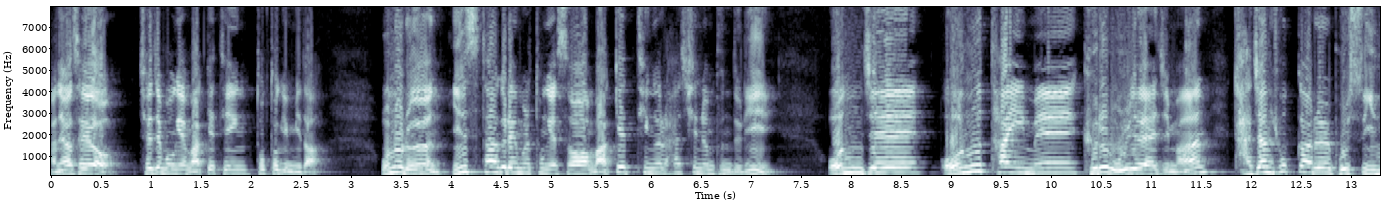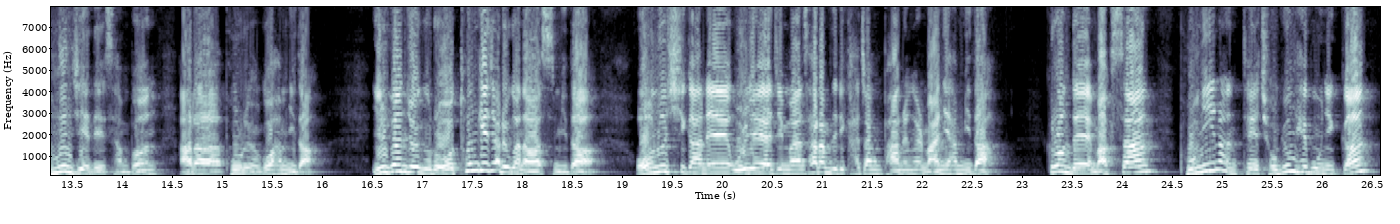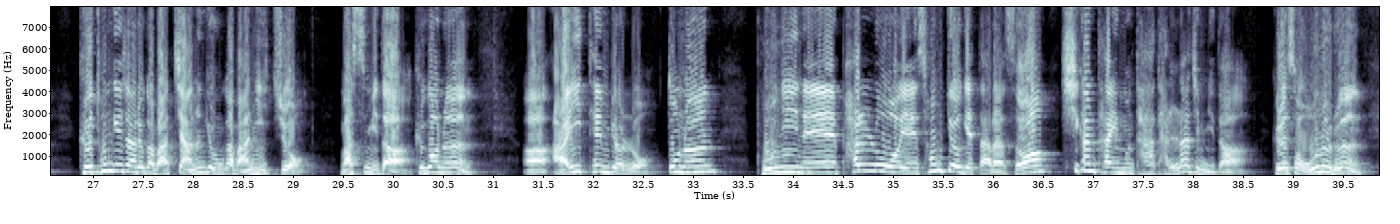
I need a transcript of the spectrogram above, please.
안녕하세요. 최재봉의 마케팅 톡톡입니다. 오늘은 인스타그램을 통해서 마케팅을 하시는 분들이 언제, 어느 타임에 글을 올려야지만 가장 효과를 볼 수 있는지에 대해서 한번 알아보려고 합니다. 일반적으로 통계 자료가 나왔습니다. 어느 시간에 올려야지만 사람들이 가장 반응을 많이 합니다. 그런데 막상 본인한테 적용해 보니까 그 통계 자료가 맞지 않은 경우가 많이 있죠. 맞습니다. 그거는 아, 아이템별로 또는 본인의 팔로워의 성격에 따라서 시간 타임은 다 달라집니다. 그래서 오늘은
